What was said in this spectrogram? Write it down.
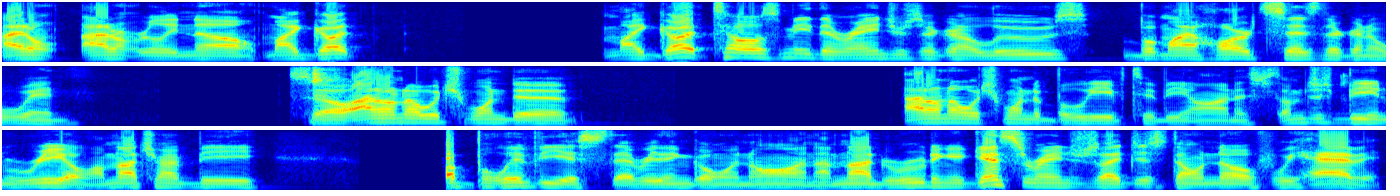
I don't I don't really know. My gut my gut tells me the Rangers are going to lose, but my heart says they're going to win. So I don't know which one to I don't know which one to believe to be honest. I'm just being real. I'm not trying to be oblivious to everything going on. I'm not rooting against the Rangers. I just don't know if we have it.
